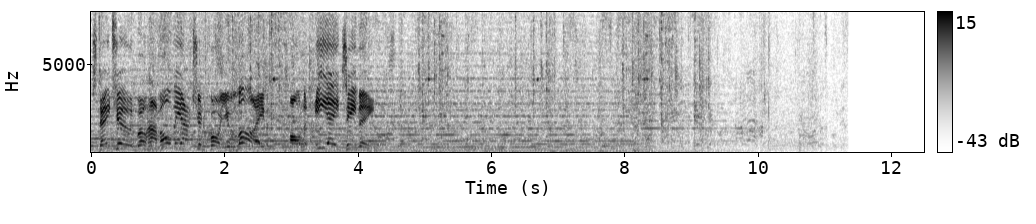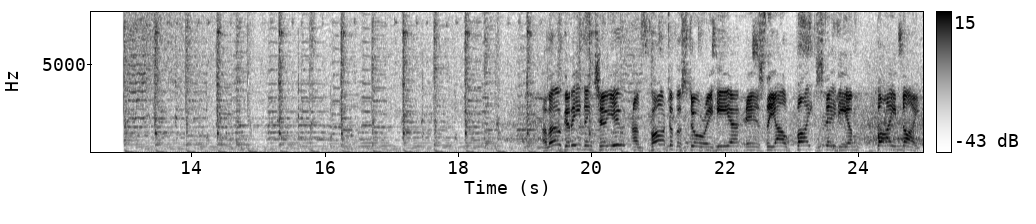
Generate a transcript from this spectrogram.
Stay tuned, we'll have all the action for you live on EA TV. Hello, good evening to you. And part of the story here is the Al Bayt Stadium by night.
